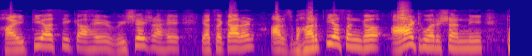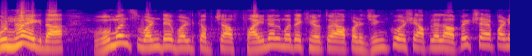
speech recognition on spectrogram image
हा ऐतिहासिक आहे विशेष आहे. याचं कारण आज भारतीय संघ आठ वर्षांनी पुन्हा एकदा वुमन्स वन डे वर्ल्ड कपच्या फायनलमध्ये खेळतोय आपण. जिंकू अशी आपल्याला अपेक्षा आहे पण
